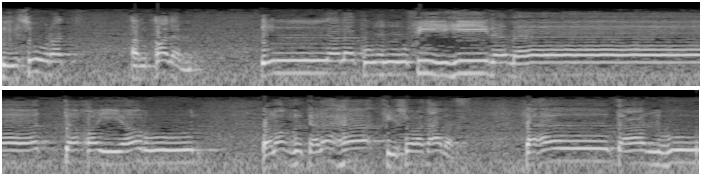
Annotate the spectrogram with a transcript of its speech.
في سورة القلم. إن لكم فيه لما تخيرون. ولفظ تلهى في سورة عبس. فأنت عنه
